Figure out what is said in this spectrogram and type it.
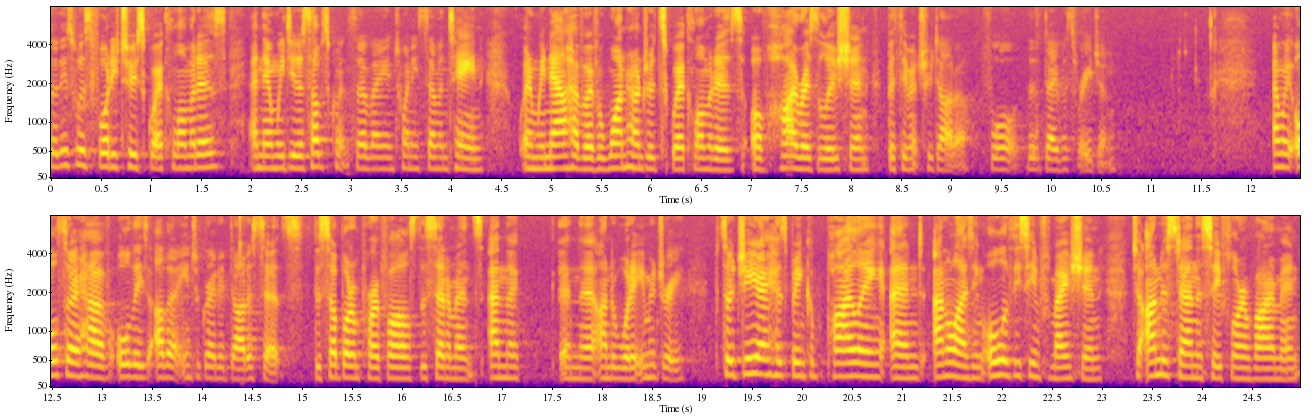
So this was 42 square kilometres and then we did a subsequent survey in 2017 and we now have over 100 square kilometres of high resolution bathymetry data for the Davis region. And we also have all these other integrated data sets, the sub-bottom profiles, the sediments, and the, and the underwater imagery. So GA has been compiling and analysing all of this information to understand the seafloor environment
